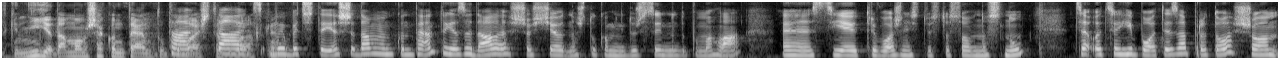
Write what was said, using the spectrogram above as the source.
Таке, Ні, я дам вам ще контенту. Так, пробачте, так, будь ласка. Вибачте, я ще дам вам контенту. Я згадала, що ще одна штука мені дуже сильно допомогла з цією тривожністю стосовно сну. Це оця гіпотеза про те, що.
